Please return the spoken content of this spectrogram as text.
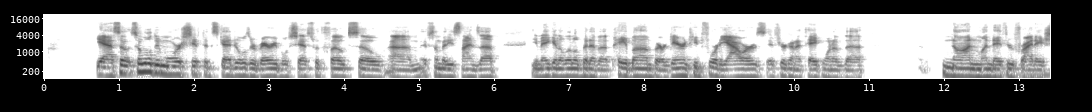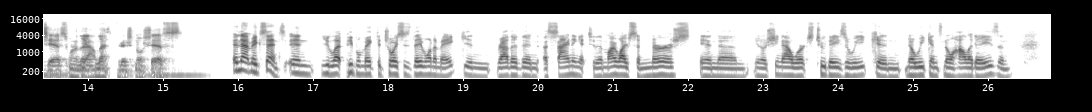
yeah, so so we'll do more shifted schedules or variable shifts with folks. So um, if somebody signs up, you may get a little bit of a pay bump or guaranteed 40 hours if you're going to take one of the non Monday through Friday shifts, one of the yeah. less traditional shifts. And that makes sense. And you let people make the choices they want to make, and rather than assigning it to them. My wife's a nurse, and um, you know she now works two days a week, and no weekends, no holidays, and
